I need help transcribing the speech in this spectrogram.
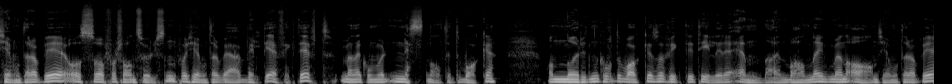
kjemoterapi, og så forsvant svulsten, for kjemoterapi er veldig effektivt, men den kommer nesten alltid tilbake. Og når den kom tilbake, så fikk de tidligere enda en behandling med en annen kjemoterapi,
